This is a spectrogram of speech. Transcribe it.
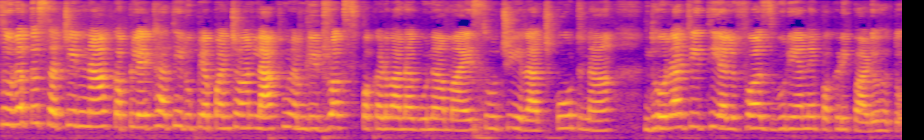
સુરત સચિનના કપલેઠાથી રૂપિયા પંચાવન લાખનું એમડી ડ્રગ્સ પકડવાના ગુનામાં એસઓજીએ રાજકોટના ધોરાજીથી અલ્ફાઝ બુરિયાને પકડી પાડ્યો હતો.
